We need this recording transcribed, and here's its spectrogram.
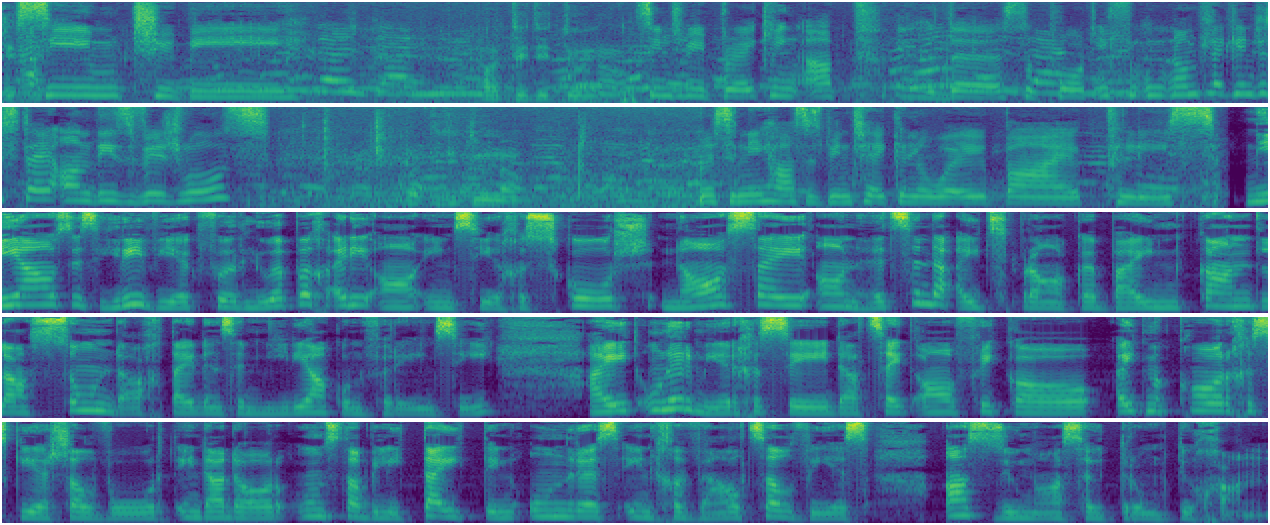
seem to be. What did he do now? Seem to be breaking up the support. If Nomple can just stay on these visuals. What did he do now? Mr. Niehaus has been taken away by police. Niehaus is hierdie week voorlopig uit die ANC geskort na sy aanhitsende uitsprake by Nkandla Sondag tydens 'n media-konferensie. Hy het onder meer gesê dat Suid-Afrika uitmekaar geskeur sal word en dat daar onstabiliteit en onrus en geweld sal wees as Zuma sou tronk toe gaan.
